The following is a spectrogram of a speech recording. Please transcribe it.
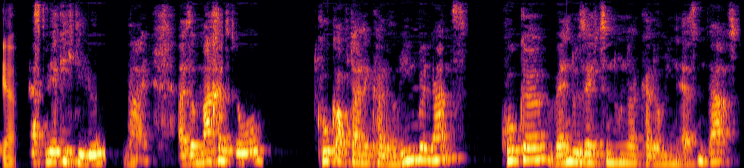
Ja. Das ist wirklich die Lösung? Nein. Also mach es so, guck auf deine Kalorienbilanz, gucke, wenn du 1600 Kalorien essen darfst,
